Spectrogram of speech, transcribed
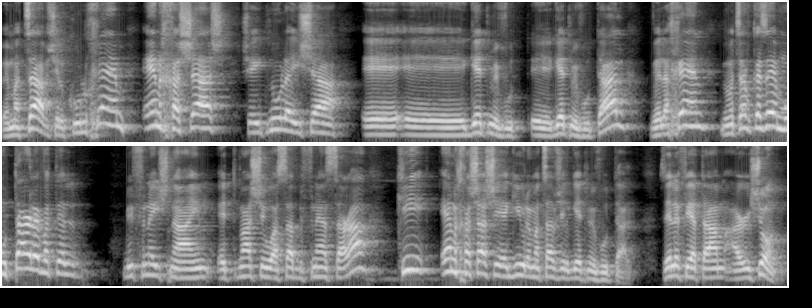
במצב של כולכם אין חשש שייתנו לאישה אה, אה, גט, מבוט, אה, גט מבוטל ולכן במצב כזה מותר לבטל בפני שניים את מה שהוא עשה בפני עשרה כי אין חשש שיגיעו למצב של גט מבוטל. זה לפי הטעם הראשון.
